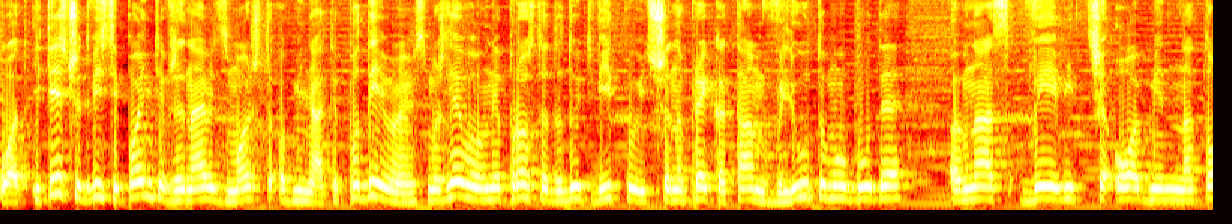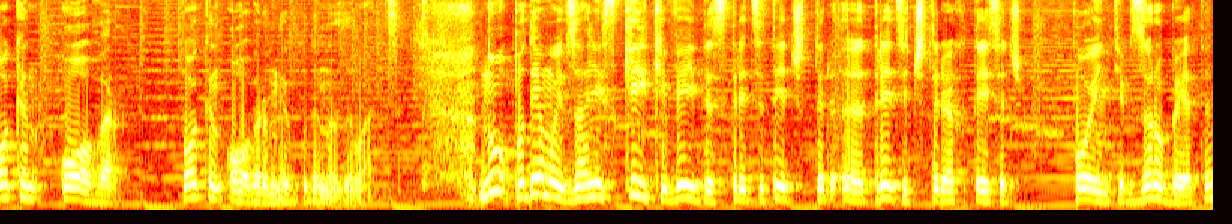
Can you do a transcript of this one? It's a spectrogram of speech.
От, і 1200 поінтів вже навіть зможете обміняти. Подивимось, можливо, вони просто дадуть відповідь, що, наприклад, там в лютому буде в нас вивід чи обмін на токен Over. Токен Over в них буде називатися. Ну, подивимось взагалі, скільки вийде з 34, е, 34 тисяч поінтів заробити.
